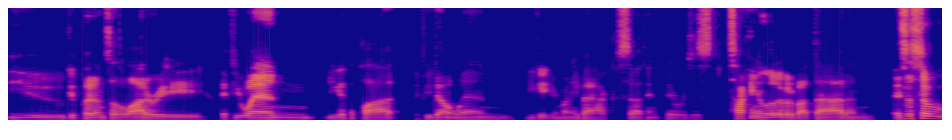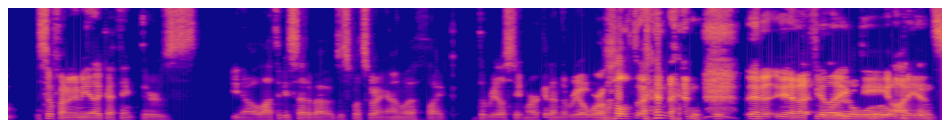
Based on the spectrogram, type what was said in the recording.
you get put into the lottery. If you win, you get the plot. If you don't win, you get your money back. So I think they were just talking a little bit about that, and it's just so so funny to me. Like I think there's you know a lot to be said about just what's going on with like the real estate market and the real world, and and, and, and I feel the like the audience.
